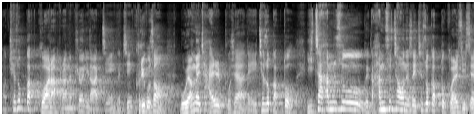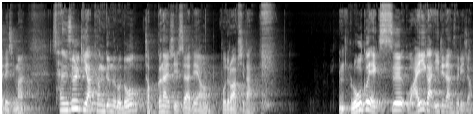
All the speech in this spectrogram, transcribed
어, 최소값 구하라 라는 표현이 나왔지. 그치? 그리고서 모양을 잘 보셔야 돼. 이 최소값도 2차 함수, 그러니까 함수 차원에서의 최소값도 구할 수 있어야 되지만 산술기하 평균으로도 접근할 수 있어야 돼요. 보도록 합시다. 음, 로그 x, y가 1이라는 소리죠.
